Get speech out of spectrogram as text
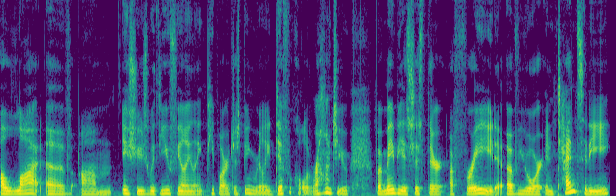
a lot of um, issues with you feeling like people are just being really difficult around you. But maybe it's just they're afraid of your intensity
